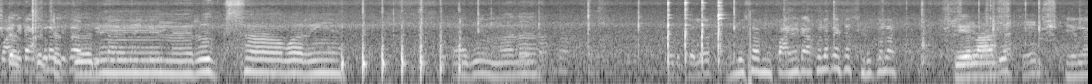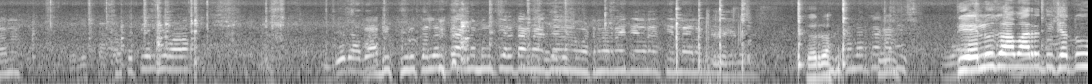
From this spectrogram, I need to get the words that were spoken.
पाणी टाकलं तिथं रुक्षावरी काय छिडकलं तेल आधी तेला ना तेल घे बाळा आधी फूड कलर टाक मग तेल टाकणार वाटणार नाही त्याला तेल नाही लागणार. तर तेलू जा बारे तिच्या तू.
